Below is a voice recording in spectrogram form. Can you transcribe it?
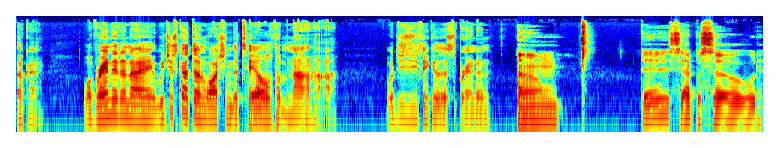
Okay. Well, Brandon and I, we just got done watching The Tale of the Manaha. What did you think of this, Brandon? Um, this episode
